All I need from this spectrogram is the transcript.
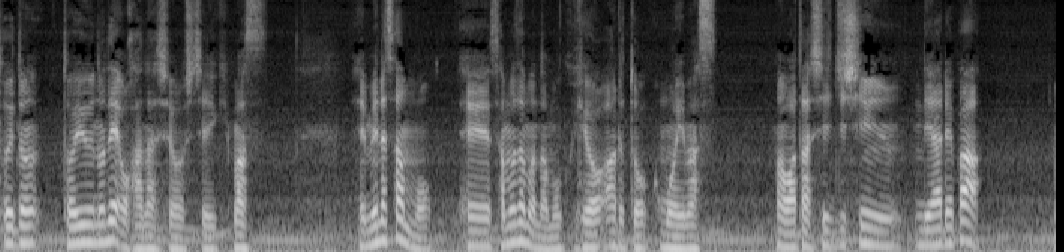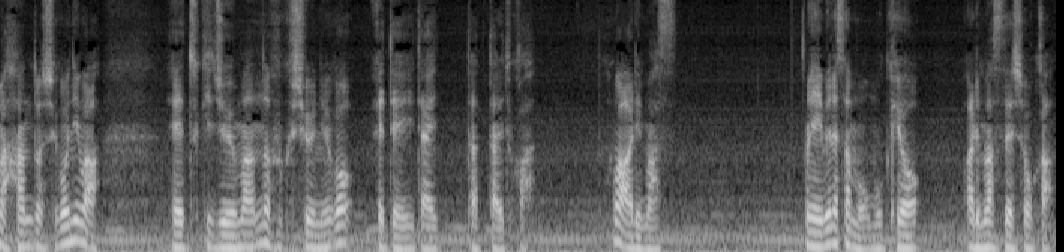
というのでお話をしていきます。皆さんも、えー、様々な目標あると思います。まあ、私自身であれば、まあ、半年後には、え、月10万の副収入を得ていたいだったりとかはあります。え、皆さんも目標ありますでしょうか？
